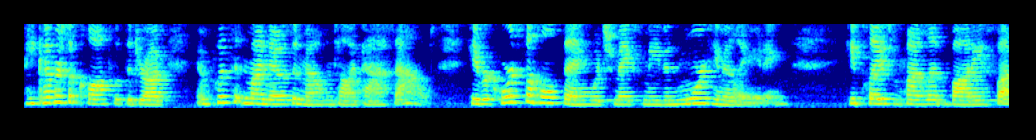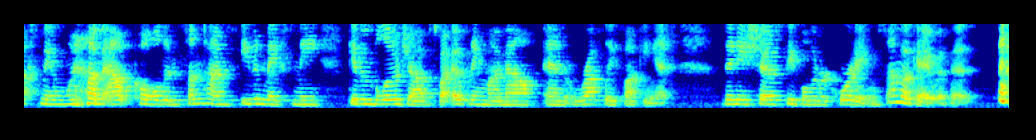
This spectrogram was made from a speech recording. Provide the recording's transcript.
He covers a cloth with the drug and puts it in my nose and mouth until I pass out. He records the whole thing, which makes me even more humiliating. He plays with my limp body, fucks me when I'm out cold, and sometimes even makes me give him blowjobs by opening my mouth and roughly fucking it. Then he shows people the recordings. I'm okay with it. and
